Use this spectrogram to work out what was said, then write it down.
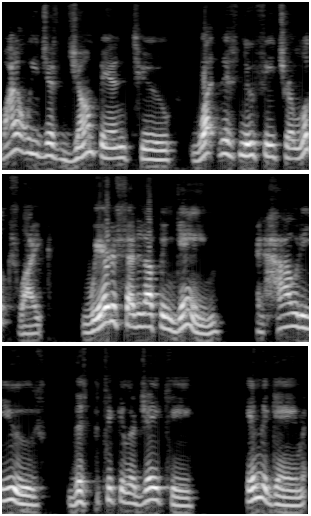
why don't we just jump into what this new feature looks like, where to set it up in game, and how to use this particular J key in the game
